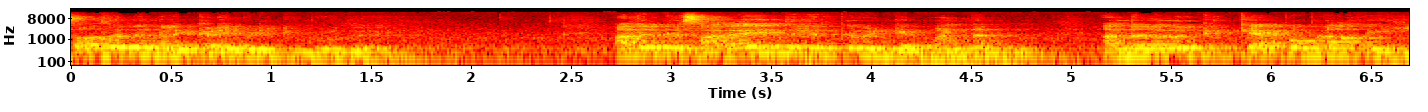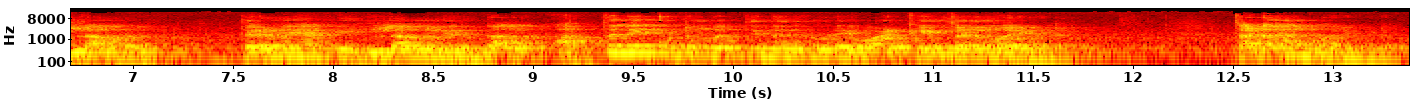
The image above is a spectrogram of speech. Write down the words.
சாதனங்களை கடைபிடிக்கும் பொழுது அதற்கு சகாயத்தில் இருக்க வேண்டிய மன்னன் அந்த அளவிற்கு கேப்பபிளாக இல்லாமல் திறமையாக இல்லாமல் இருந்தால் அத்தனை குடும்பத்தினர்களுடைய வாழ்க்கையும் தடுமாறிவிடும். தடமும் மாறிவிடும்.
